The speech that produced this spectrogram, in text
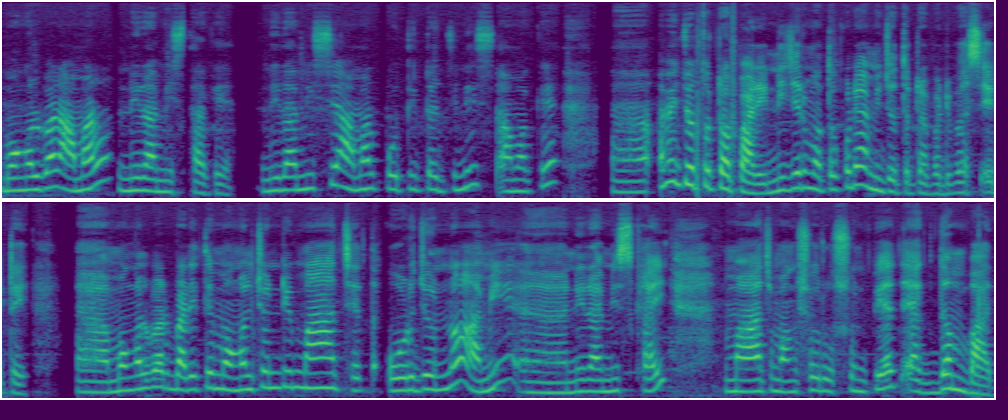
মঙ্গলবার আমার নিরামিষ থাকে। নিরামিষে আমার প্রতিটা জিনিস আমাকে আমি যতটা পারি, নিজের মতো করে আমি যতটা পারি, বাস এটাই। মঙ্গলবার বাড়িতে মঙ্গলচণ্ডী মা আছে ওর জন্য আমি নিরামিষ খাই। মাছ, মাংস, রসুন, পেঁয়াজ একদম বাদ।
